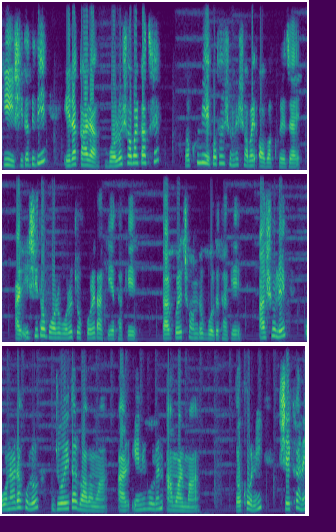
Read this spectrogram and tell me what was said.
কি, ঈশিতা দিদি? এরা কারা? বলো সবার কাছে? তখনই একথা শুনে সবাই অবাক হয়ে যায় আর ঈশিতা বড় বড় চোখ করে তাকিয়ে থাকে। তারপরে ছন্দক বলতে থাকে, আসলে ওনারা হলো জয়িতার বাবা মা আর এনে হলেন আমার মা। তখনই সেখানে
